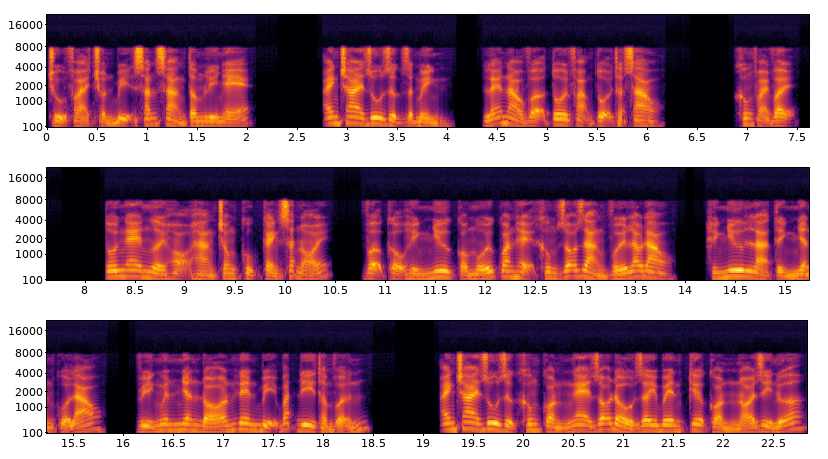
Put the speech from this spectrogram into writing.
chủ phải chuẩn bị sẵn sàng tâm lý nhé. Anh trai Du rực giật mình, lẽ nào vợ tôi phạm tội thật sao? Không phải vậy. Tôi nghe người họ hàng trong cục cảnh sát nói, vợ cậu hình như có mối quan hệ không rõ ràng với lao đao, hình như là tình nhân của lão, vì nguyên nhân đó nên bị bắt đi thẩm vấn. Anh trai du dực không còn nghe rõ đầu dây bên kia còn nói gì nữa,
